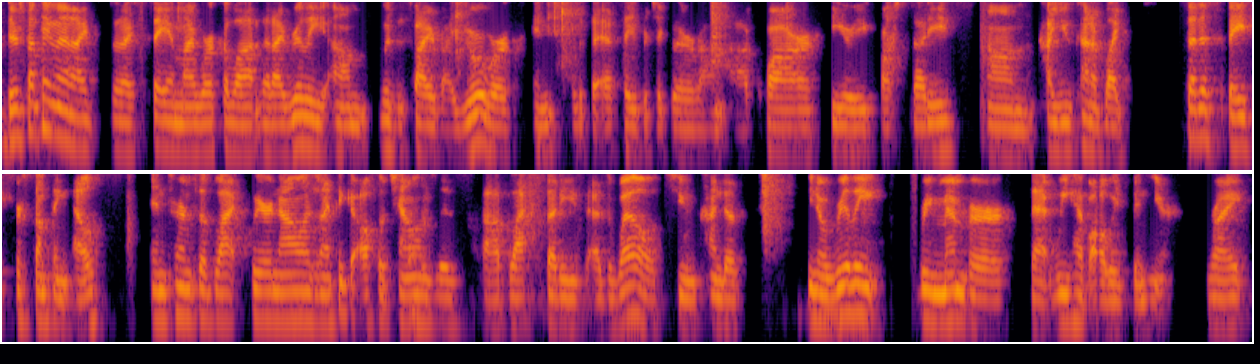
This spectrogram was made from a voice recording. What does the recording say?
there's something that I that I say in my work a lot that I really um, was inspired by your work and with the essay in particular around uh, queer theory, queer studies, um, how you kind of like set a space for something else in terms of Black queer knowledge, and I think it also challenges uh, Black studies as well to kind of, you know, really remember that we have always been here, right?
